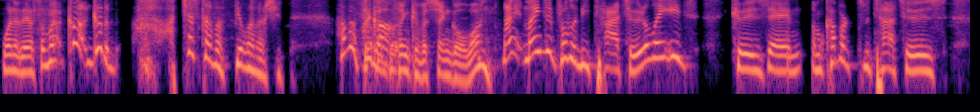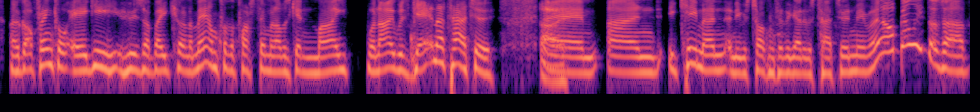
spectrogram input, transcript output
one of there somewhere. I got, got I just have a feeling I should. I have a I can't think of a single one. Mine, mine's would probably be tattoo related because um, I'm covered with tattoos. I've got a friend called Eggy who's a biker, and I met him for the first time when I was getting my when I was getting a tattoo. Um, and he came in and he was talking to the guy that was tattooing me. He went, "Oh, Billy does a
